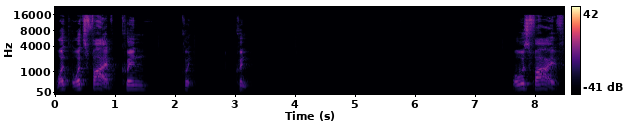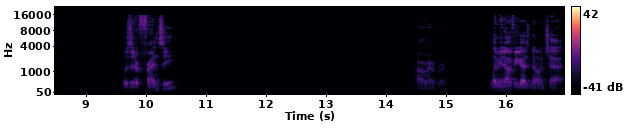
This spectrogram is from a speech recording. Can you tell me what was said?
What? What's five? Quinn. Quinn. Quinn. What was five? Was it a frenzy? I don't remember. Let me know if you guys know in chat.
